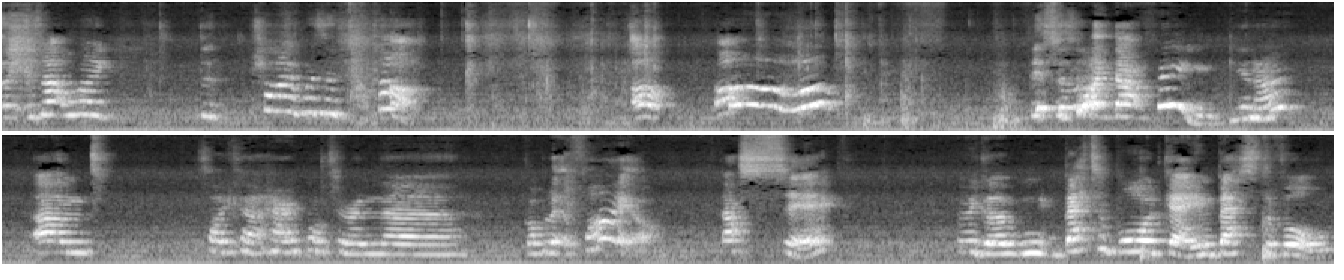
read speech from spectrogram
Wait, is that like the child with a cup? Oh, oh! This is like that thing, you know? Um, it's like uh, Harry Potter and the Goblet of Fire. That's sick. There we go. Better board game, best of all.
